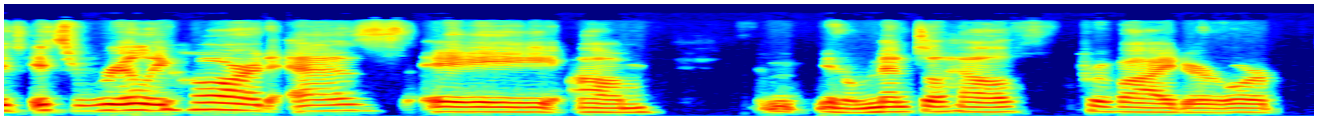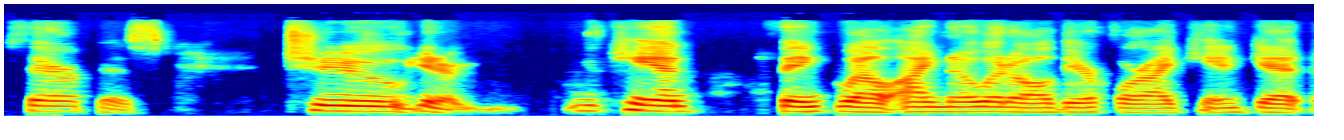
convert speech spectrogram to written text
it, it's really hard as a um, you know mental health provider or therapist to you know you can't think well i know it all therefore i can't get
